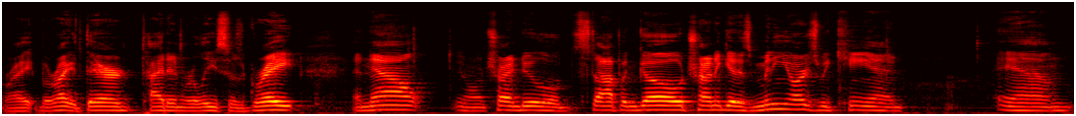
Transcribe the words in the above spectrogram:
right? But right there, tight end release is great, and now you know, try and do a little stop and go, trying to get as many yards as we can, and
